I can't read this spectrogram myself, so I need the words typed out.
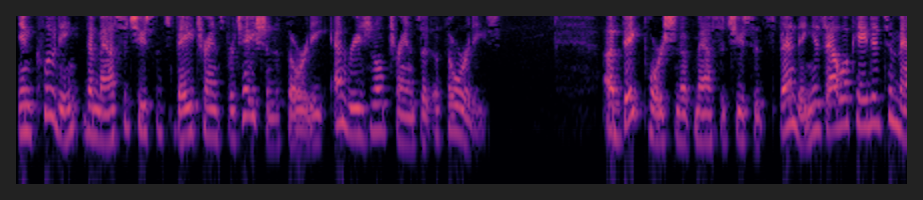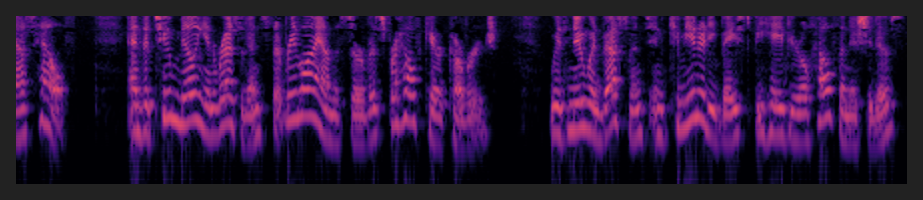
including the Massachusetts Bay Transportation Authority and regional transit authorities. A big portion of Massachusetts spending is allocated to Mass Health and the 2 million residents that rely on the service for health care coverage, with new investments in community based behavioral health initiatives,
